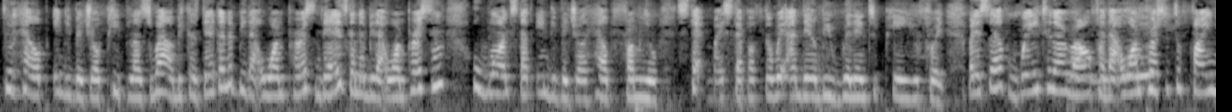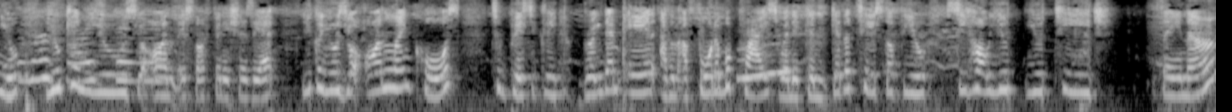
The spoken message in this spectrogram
to help individual people as well because they're gonna be that one person there is gonna be that one person who wants that individual help from you step by step of the way and they'll be willing to pay you for it. But instead of waiting around for that one person to find you you can use your on it's not finished yet. You can use your online course to basically bring them in at an affordable price where they can get a taste of you, see how you, you teach. Zaina,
